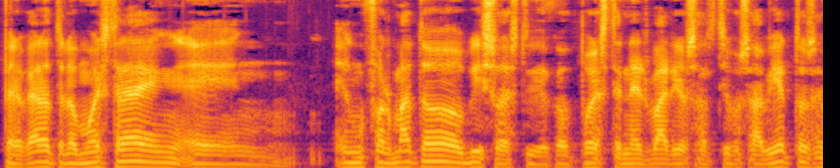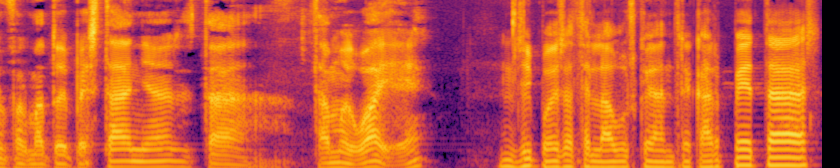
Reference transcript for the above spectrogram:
Pero claro, te lo muestra en, un formato Visual Studio Code. Puedes tener varios archivos abiertos en formato de pestañas. Está, está muy guay, ¿eh? Sí, puedes hacer la búsqueda entre carpetas,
